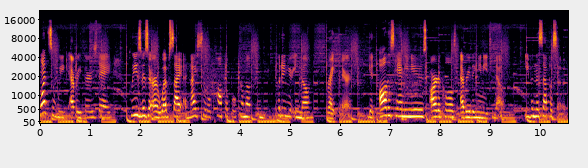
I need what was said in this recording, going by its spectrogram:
once a week every Thursday. Please visit our website. A nice little pop up will come up and you can put in your email right there. Get all this handy news, articles, everything you need to know, even this episode.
